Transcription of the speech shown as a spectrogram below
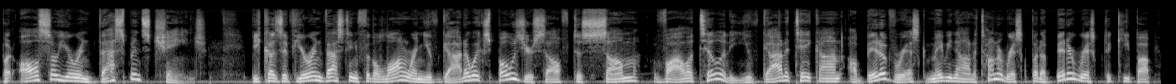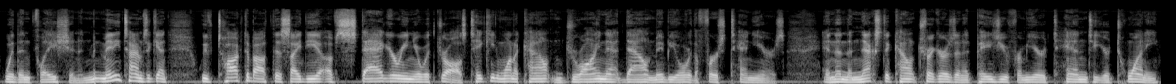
but also your investments change. Because if you're investing for the long run, you've got to expose yourself to some volatility. You've got to take on a bit of risk, maybe not a ton of risk, but a bit of risk to keep up with inflation. And many times, again, we've talked about this idea of staggering your withdrawals, taking one account and drawing that down maybe over the first 10 years. And then the next account triggers and it pays you from year 10 to year 20.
